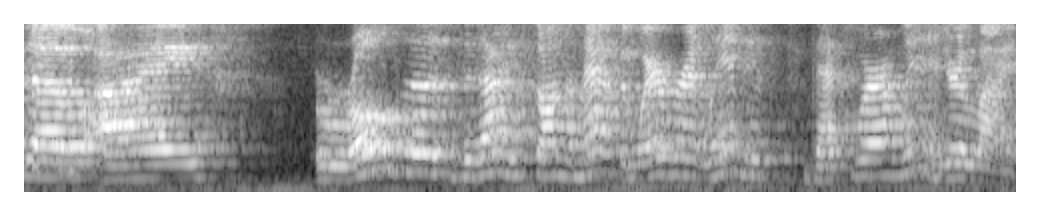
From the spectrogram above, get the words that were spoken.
So I rolled the, the dice on the map, and wherever it landed, that's where I went. You're lying.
